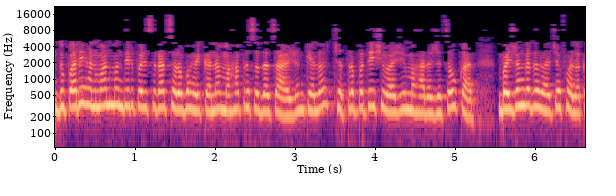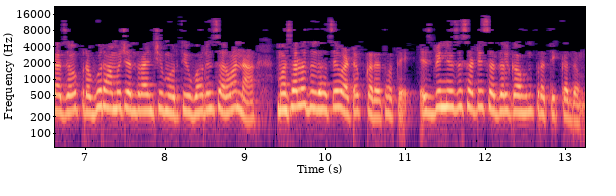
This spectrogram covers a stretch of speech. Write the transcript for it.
दुपारी हनुमान मंदिर परिसरात सर्व भाविकांना महाप्रसादाचं आयोजन केलं. छत्रपती शिवाजी महाराज चौकात बजरंग दलाच्या फलकाजवळ प्रभू रामचंद्रांची मूर्ती उभारून सर्वांना मसाला दुधाचे वाटप करत होते. एसबी न्यूजसाठी सदलगाहून प्रतीक कदम.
